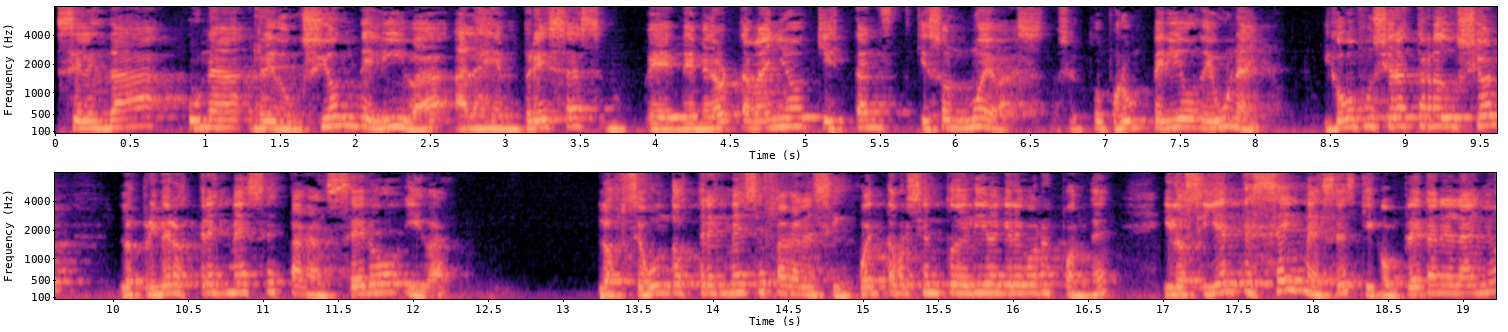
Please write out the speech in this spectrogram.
se les da una reducción del IVA a las empresas eh, de menor tamaño que, están, que son nuevas, ¿no es cierto?, por un periodo de un año. ¿Y cómo funciona esta reducción? Los primeros tres meses pagan cero IVA, los segundos tres meses pagan el 50% del IVA que le corresponde y los siguientes seis meses que completan el año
